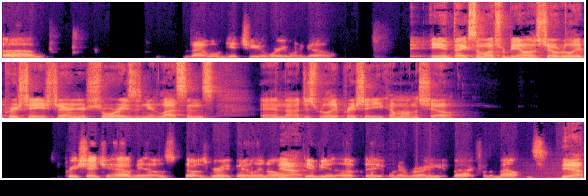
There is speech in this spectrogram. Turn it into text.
um, that will get you to where you want to go. Ian, thanks so much for being on the show. Really appreciate you sharing your stories and your lessons, and uh, just really appreciate you coming on the show. Appreciate you having me. That was that was great, Bailey, and I'll Yeah. give you an update whenever I get back from the mountains. Yeah.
